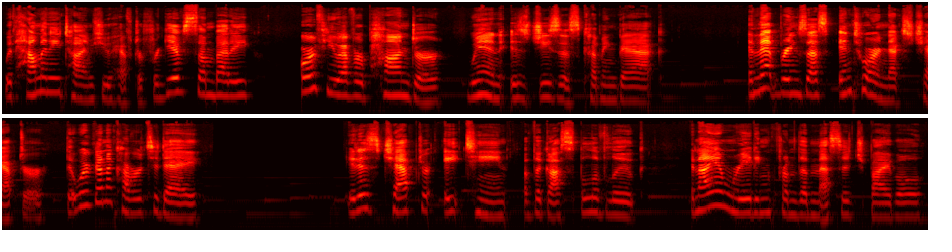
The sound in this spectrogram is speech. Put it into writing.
with how many times you have to forgive somebody or if you ever ponder, when is Jesus coming back? And that brings us into our next chapter that we're going to cover today. It is chapter 18 of the Gospel of Luke, and I am reading from the Message Bible.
